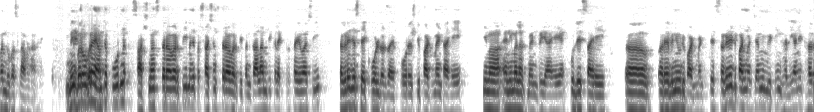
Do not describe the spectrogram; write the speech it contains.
बंदोबस्त लावणार आहे. मी बरोबर आहे आमच्या पूर्ण शासना स्तरावरती म्हणजे प्रशासन स्तरावरती पण काल आमची कलेक्टर साहेबाशी सगळे जे स्टेक होल्डर्स आहे फॉरेस्ट डिपार्टमेंट आहे किंवा ॲनिमल हजबेंड्री आहे पोलीस आहे रेव्हेन्यू डिपार्टमेंट ते सगळे डिपार्टमेंटची आम्ही मीटिंग झाली आणि ठर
